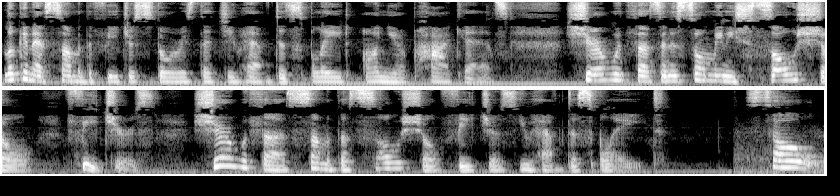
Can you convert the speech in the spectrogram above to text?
Looking at some of the feature stories that you have displayed on your podcast, share with us, and there's so many social features. Share with us some of the social features you have displayed. So,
